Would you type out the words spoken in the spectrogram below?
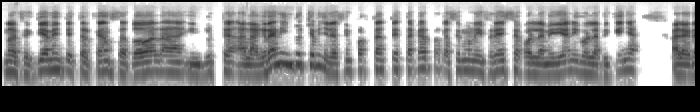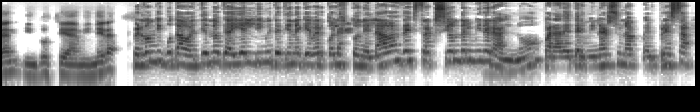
No, efectivamente, esto alcanza a toda la industria, a la gran industria minera. Es importante destacar porque hacemos una diferencia con la mediana y con la pequeña, a la gran industria minera. Perdón, diputado, entiendo que ahí el límite tiene que ver con las toneladas de extracción del mineral, ¿no? Para determinar si una empresa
